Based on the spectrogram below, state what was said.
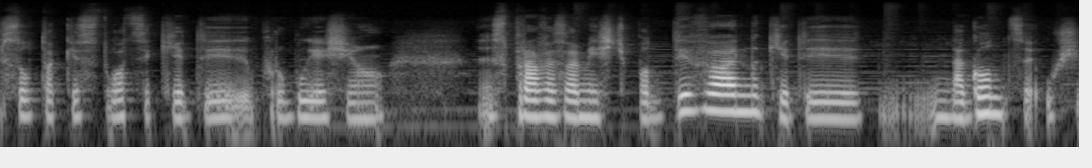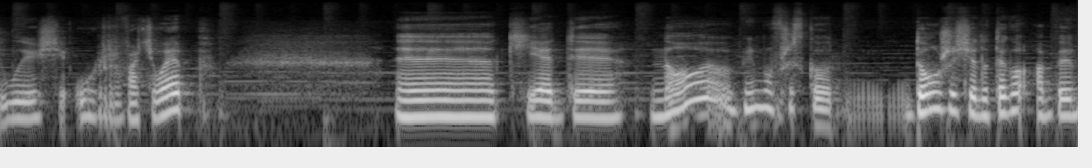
są takie sytuacje, kiedy próbuje się sprawę zamieść pod dywan, kiedy na gące usiłuje się urwać łeb, e, kiedy no, mimo wszystko dąży się do tego, aby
